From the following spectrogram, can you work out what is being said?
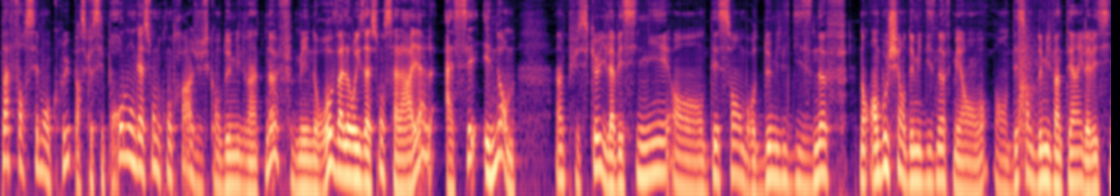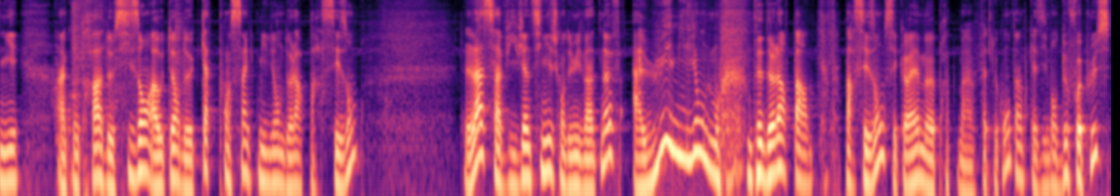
pas forcément cru parce que c'est prolongation de contrat jusqu'en 2029, mais une revalorisation salariale assez énorme. Hein, puisqu'il avait signé en décembre 2019, non, embauché en 2019, mais en, décembre 2021, il avait signé un contrat de 6 ans à hauteur de 4,5 millions de dollars par saison. Là, ça, vient de signer jusqu'en 2029 à 8 millions de, dollars par, par saison. C'est quand même, euh, bah, faites le compte, hein, quasiment deux fois plus.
